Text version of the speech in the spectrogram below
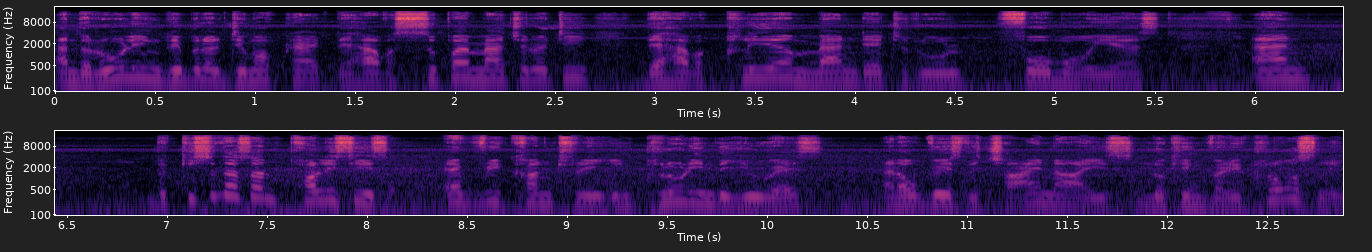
and the ruling Liberal Democrat, they have a super majority, they have a clear mandate to rule four more years and the Kishida-san policies every country including the US and obviously China is looking very closely.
